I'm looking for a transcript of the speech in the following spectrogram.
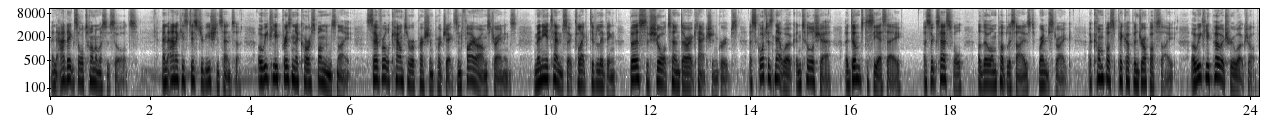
an addicts autonomous of sorts, an anarchist distribution centre, a weekly prisoner correspondence night, several counter repression projects and firearms trainings, many attempts at collective living, bursts of short term direct action groups, a squatters network and toolshare, a dumpster CSA, a successful, although unpublicised, rent strike, a compost pick-up and drop-off site, a weekly poetry workshop,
